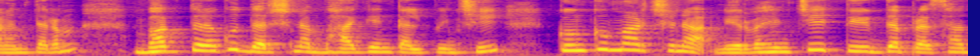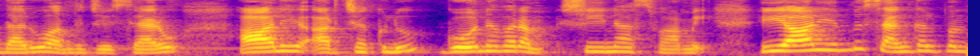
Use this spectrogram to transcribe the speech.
అనంతరం భక్తులకు దర్శన భాగ్యం కల్పించి కుంకుమార్చన నిర్వహించి తీర్థ ప్రసాదాలు అందజేశారు. ఆలయ అర్చకులు గోనవరం షీనాస్వామి ఈ ఆలయంలో సంకల్పం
